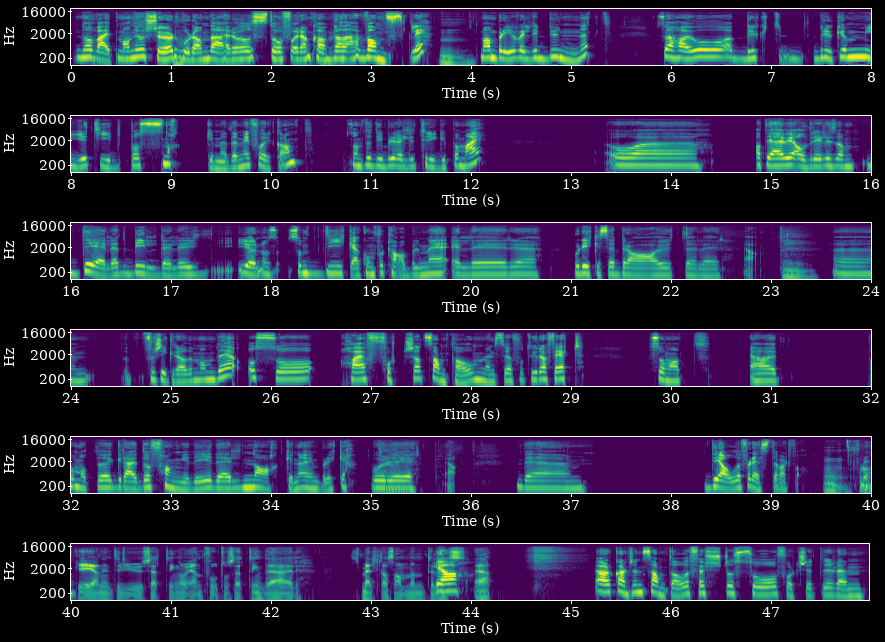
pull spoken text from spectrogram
Nå veit man jo sjøl hvordan det er å stå foran kamera. Det er vanskelig. Mm. Man blir jo veldig bundet. Så jeg har jo brukt, bruker jo mye tid på å snakke med dem i forkant, sånn at de blir veldig trygge på meg. Og øh, at jeg vil aldri liksom dele et bilde eller gjøre noe som de ikke er komfortabel med, eller øh, hvor de ikke ser bra ut, eller ja. Mm. Uh, Forsikra dem om det. Og så har jeg fortsatt samtalen mens vi har fotografert. Sånn at jeg har på en måte greid å fange de i det nakne øyeblikket. Hvor de, ja, det De aller fleste, i hvert fall. Mm. For du har ikke én intervjusetting og én fotosetting. Det er smelta sammen til Ja. ens. Ja. Jeg har kanskje en samtale først, og så fortsetter den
